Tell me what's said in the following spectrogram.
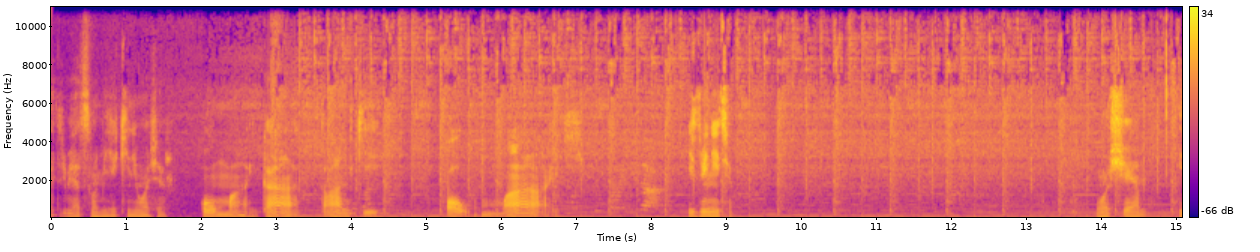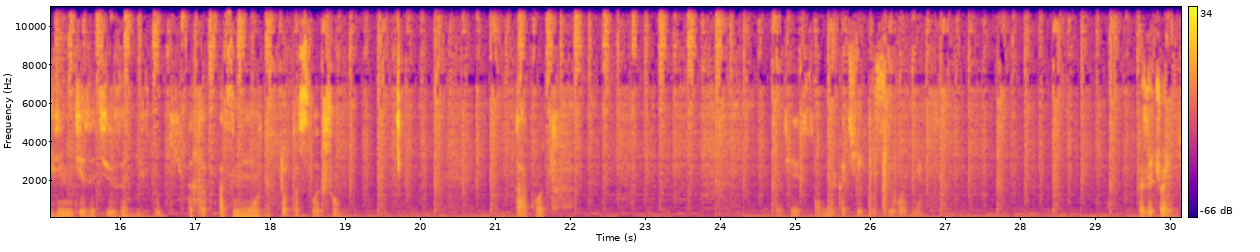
Привет, ребят, с вами я Киниофер. О май гад, танки. О май. Извините. Вообще, извините за те задние звуки, это возможно кто-то слышал. Так вот. Надеюсь, самая котейка сегодня. Скажи что-нибудь.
